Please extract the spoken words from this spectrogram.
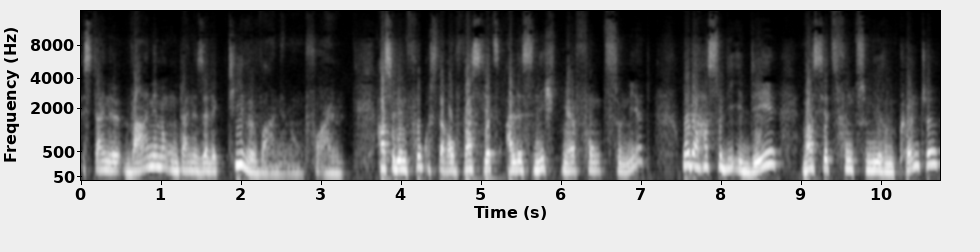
ist deine Wahrnehmung und deine selektive Wahrnehmung vor allem? Hast du den Fokus darauf, was jetzt alles nicht mehr funktioniert? Oder hast du die Idee, was jetzt funktionieren könnte,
